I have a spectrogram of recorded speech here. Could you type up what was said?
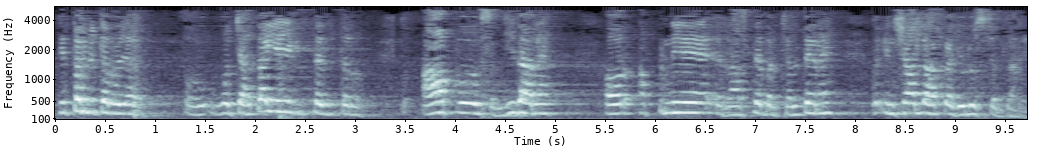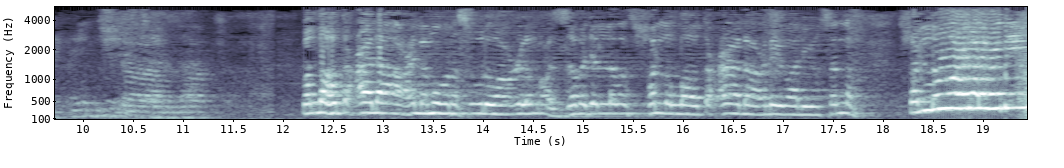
تتر بتر ہو جائے۔ تو وہ چاہتا ہی ہے کہ تتر بتر ہو۔ آپ سنجیدہ رہیں اور اپنے راستے پر چلتے رہیں تو انشاءاللہ آپ کا جلوس چلتا رہے گا۔ والله تعالى أعلم ورسوله أعلم عز وجل وصلى الله تعالى عليه وآله وسلم۔ صلوا على النبي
